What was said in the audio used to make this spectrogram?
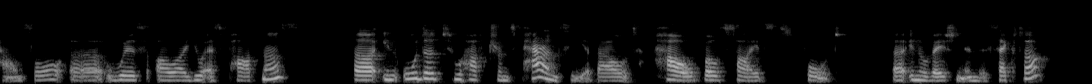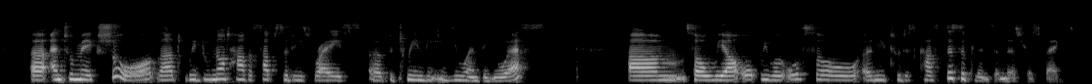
Council uh, with our US partners uh, in order to have transparency about how both sides support uh, innovation in the sector and to make sure that we do not have a subsidies race between the EU and the US, Um, so we are we will also uh, need to discuss disciplines in this respect.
